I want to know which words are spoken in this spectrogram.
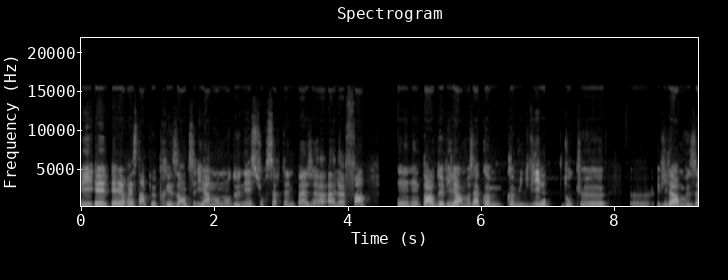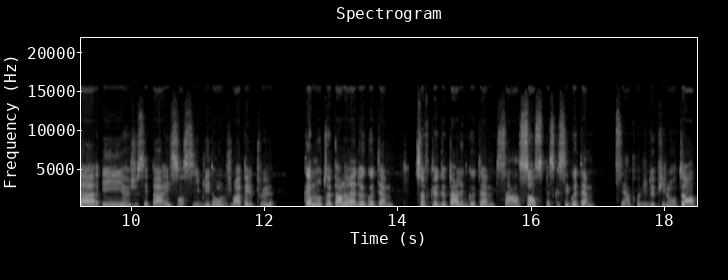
elle, reste un peu présente. Et à un moment donné, sur certaines pages à, la fin, on, parle de Villarmosa comme, comme une ville. Donc, euh, euh Villarmosa est, euh, je sais pas, est sensible et drôle. Je me rappelle plus. Comme on te parlerait de Gotham. Sauf que de parler de Gotham, ça a un sens parce que c'est Gotham. C'est introduit depuis longtemps.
